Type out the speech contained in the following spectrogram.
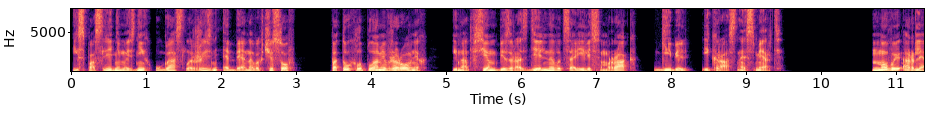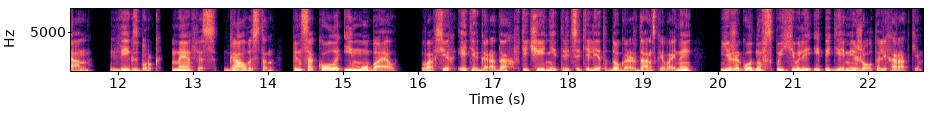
И с последним из них угасла жизнь эбеновых часов, потухло пламя в жаровнях, и над всем безраздельно воцарились мрак, гибель и красная смерть. Новый Орлеан, Виксбург, Мемфис, Галвестон, Пенсакола и Мобайл. Во всех этих городах в течение 30 лет до гражданской войны ежегодно вспыхивали эпидемии желтой лихорадки.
